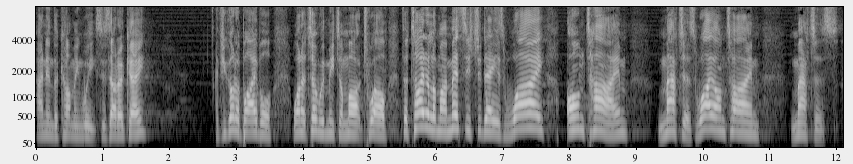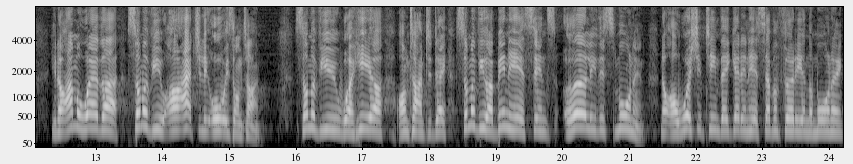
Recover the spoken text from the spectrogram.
and in the coming weeks. Is that okay? If you've got a Bible, want to turn with me to Mark 12. The title of my message today is Why on Time Matters. Why on Time Matters. You know, I'm aware that some of you are actually always on time. Some of you were here on time today. Some of you have been here since early this morning. Now, our worship team, they get in here 7.30 in the morning,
